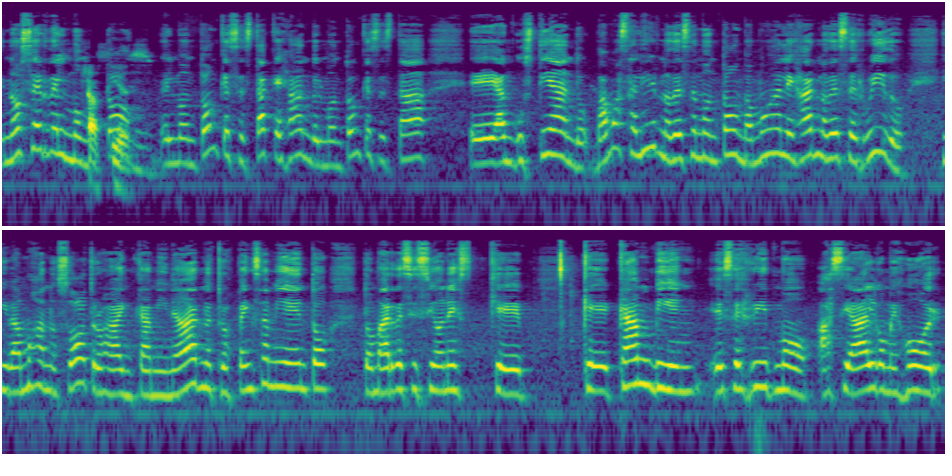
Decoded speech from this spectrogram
No ser del montón, el montón que se está quejando, el montón que se está eh, angustiando. Vamos a salirnos de ese montón, vamos a alejarnos de ese ruido y vamos a nosotros a encaminar nuestros pensamientos, tomar decisiones que, que cambien ese ritmo hacia algo mejor.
